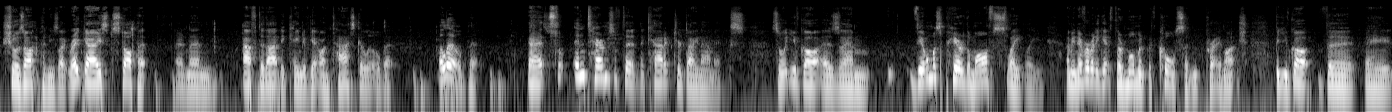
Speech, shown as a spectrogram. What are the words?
shows up and he's like, right, guys, stop it, and then after that they kind of get on task a little bit, a little bit. Uh, so in terms of the, the character dynamics, so what you've got is um, they almost pair them off slightly. I mean, everybody gets their moment with Coulson, pretty much, but you've got the uh,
